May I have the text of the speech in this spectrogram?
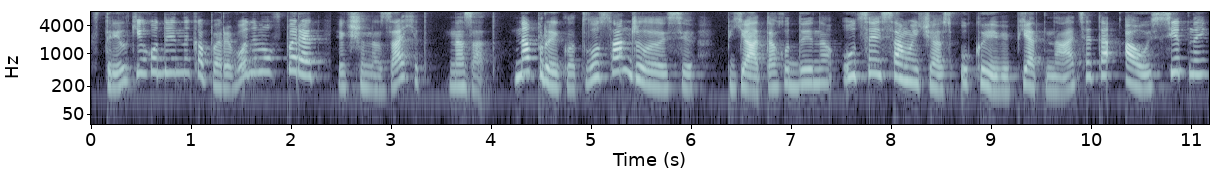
стрілки годинника переводимо вперед, якщо на захід назад. Наприклад, в Лос-Анджелесі 5 година, у цей самий час у Києві 15, а у Сідней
